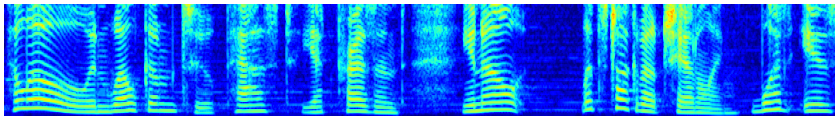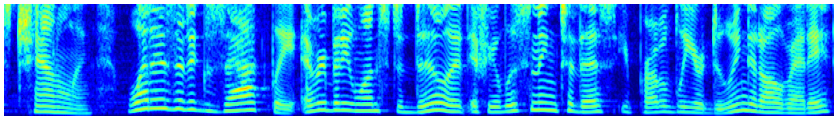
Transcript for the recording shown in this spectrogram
Hello, and welcome to Past Yet Present. You know, let's talk about channeling. What is channeling? What is it exactly? Everybody wants to do it. If you're listening to this, you probably are doing it already.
